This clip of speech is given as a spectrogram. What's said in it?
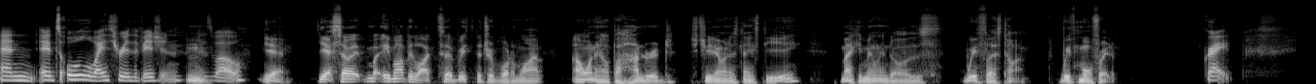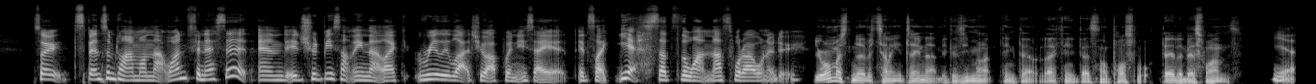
And it's all the way through the vision Mm. as well. Yeah, yeah. So it, it might be like to with the triple bottom line. I want to help hundred studio owners next year make a million dollars with less time, with more freedom. Great. So spend some time on that one, finesse it, and it should be something that like really lights you up when you say it. It's like, yes, that's the one. That's what I want to do. You're almost nervous telling your team that because you might think that they think that's not possible. They're the best ones. Yeah.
